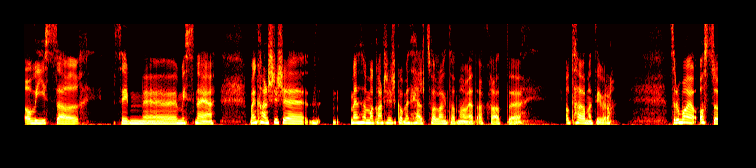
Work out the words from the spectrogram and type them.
og viser sin eh, misnøye. Men kanskje ikke Men så har man kanskje ikke kommet helt så langt at man vet akkurat uh, alternativet, da. Så det må jo også,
